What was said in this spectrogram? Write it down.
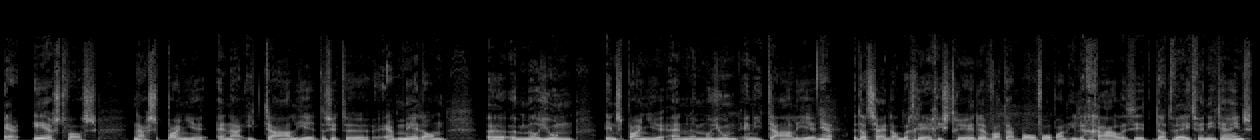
er eerst was naar Spanje en naar Italië. Er zitten er meer dan uh, een miljoen in Spanje en een miljoen in Italië. Ja. Dat zijn dan de geregistreerden. Wat daar bovenop aan illegale zit, dat weten we niet eens.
